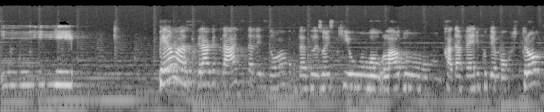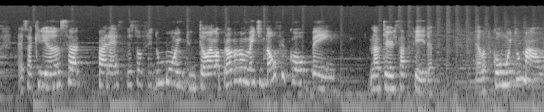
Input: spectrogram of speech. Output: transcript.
E pelas gravidades da lesão, das lesões que o, laudo cadavérico demonstrou, essa criança parece ter sofrido muito. Então ela provavelmente não ficou bem na terça-feira. Ela ficou muito mal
